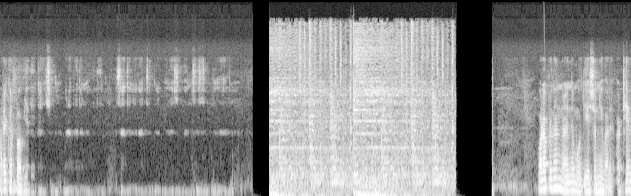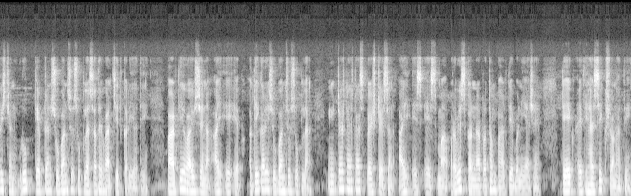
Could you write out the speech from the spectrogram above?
ખરેખર ભવ્ય દેખાય છે. વડાપ્રધાન નરેન્દ્ર મોદીએ શનિવારે અઠ્યાવીસ જૂન ગ્રુપ કેપ્ટન શુભાંશુ શુક્લા સાથે વાતચીત કરી હતી. ભારતીય વાયુસેના આઈએએફ અધિકારી Shubhanshu Shukla international space station આઈએસએસમાં પ્રવેશ કરનાર પ્રથમ ભારતીય બન્યા છે. તે એક ઐતિહાસિક ક્ષણ હતી.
